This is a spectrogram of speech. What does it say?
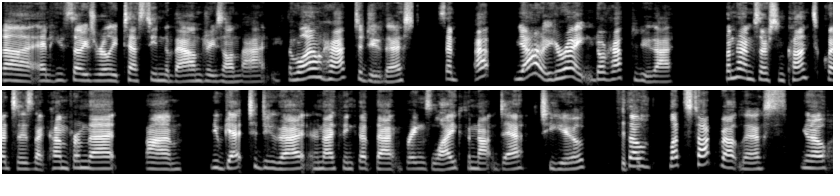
Uh, and he's so he's really testing the boundaries on that. He said, Well, I don't have to do this. I said, "Ah, Yeah, you're right. You don't have to do that. Sometimes there's some consequences that come from that. Um, you get to do that. And I think that that brings life and not death to you. So let's talk about this, you know.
